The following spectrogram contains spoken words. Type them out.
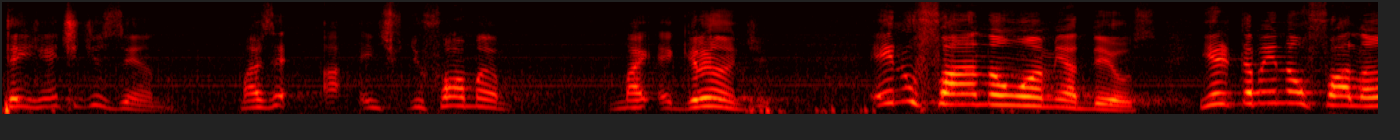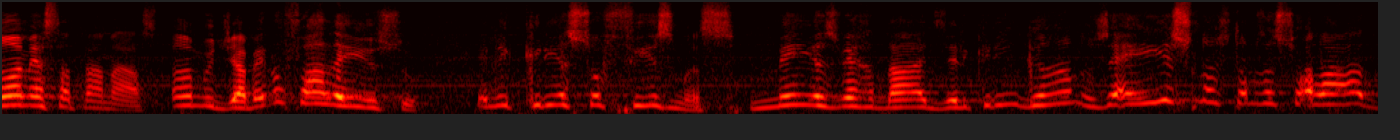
tem gente dizendo. Mas é, de forma é grande, ele não fala não ame a Deus. E ele também não fala ame a Satanás, ame o diabo. Ele não fala isso. Ele cria sofismas, meias verdades, ele cria enganos. É isso que nós estamos assolados.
